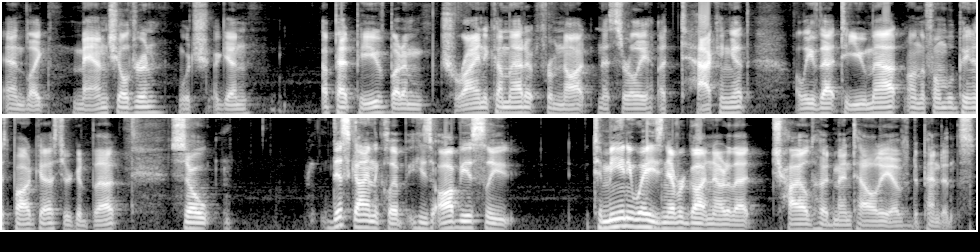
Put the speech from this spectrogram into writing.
and like man children, which again, a pet peeve, but I'm trying to come at it from not necessarily attacking it. I'll leave that to you, Matt, on the Fumbled Penis podcast. You're good at that. So, this guy in the clip, he's obviously, to me anyway, he's never gotten out of that childhood mentality of dependence.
